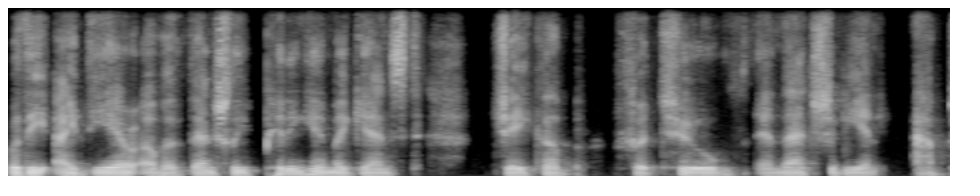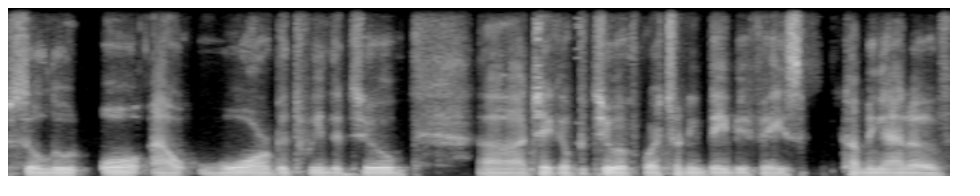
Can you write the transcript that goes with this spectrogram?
with the idea of eventually pitting him against Jacob Fatu, and that should be an absolute all-out war between the two. Uh, Jacob Fatu, of course, turning babyface, coming out of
